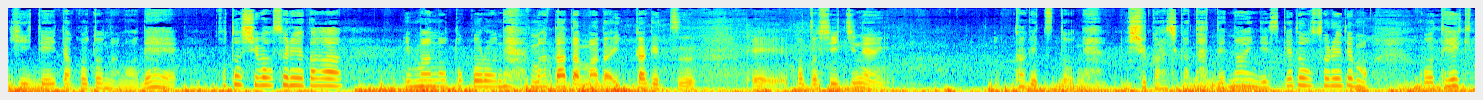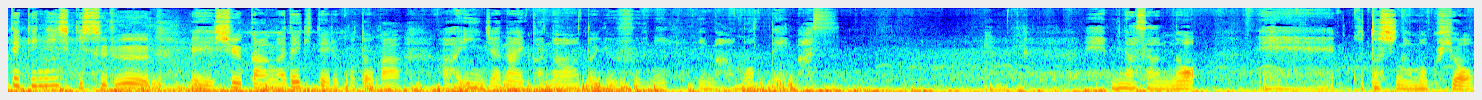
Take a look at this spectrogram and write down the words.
聞いていたことなので今年はそれが今のところね、まあ、ただまだ1ヶ月、えー、今年1年1ヶ月とね1週間しか経ってないんですけどそれでもこう定期的に意識する、え、習慣ができていることがあいいんじゃないかなというふうに今思っています、え、皆さんの、え、今年の目標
